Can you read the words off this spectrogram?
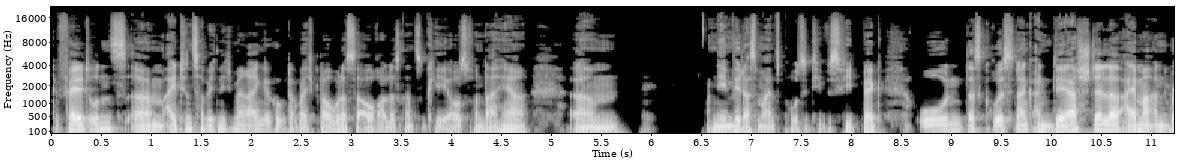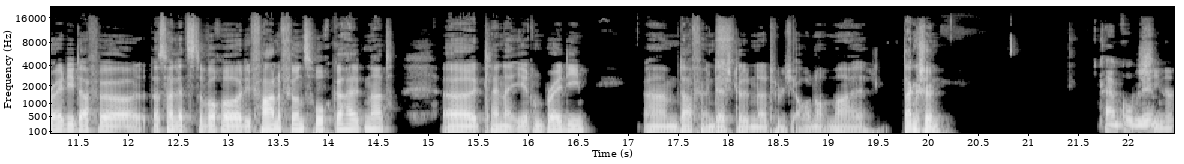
Gefällt uns. Ähm, iTunes habe ich nicht mehr reingeguckt, aber ich glaube, das sah auch alles ganz okay aus. Von daher ähm, nehmen wir das mal als positives Feedback. Und das größte Dank an der Stelle einmal an Brady dafür, dass er letzte Woche die Fahne für uns hochgehalten hat. Äh, kleiner Ehren Brady. Ähm, dafür an der Stelle natürlich auch nochmal Dankeschön. Kein Problem. China.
